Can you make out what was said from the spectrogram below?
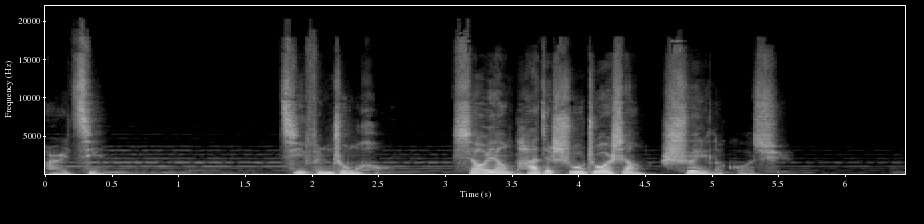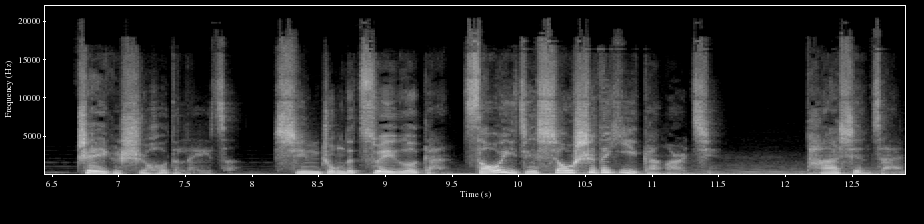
而尽。几分钟后，小杨趴在书桌上睡了过去。这个时候的雷子心中的罪恶感早已经消失得一干二净。他现在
